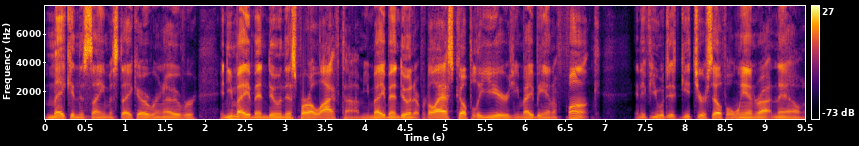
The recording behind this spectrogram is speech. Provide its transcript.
making the same mistake over and over. And you may have been doing this for a lifetime. You may have been doing it for the last couple of years. You may be in a funk. And if you will just get yourself a win right now,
